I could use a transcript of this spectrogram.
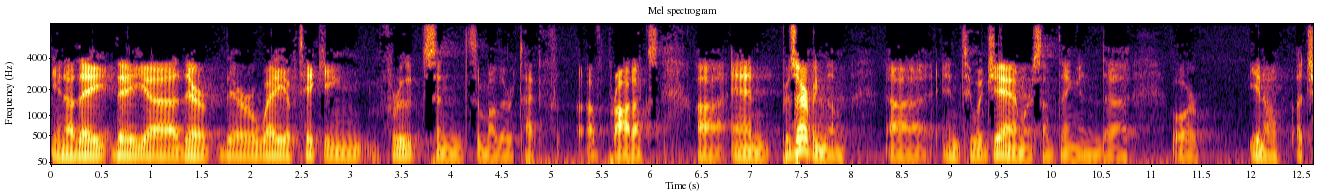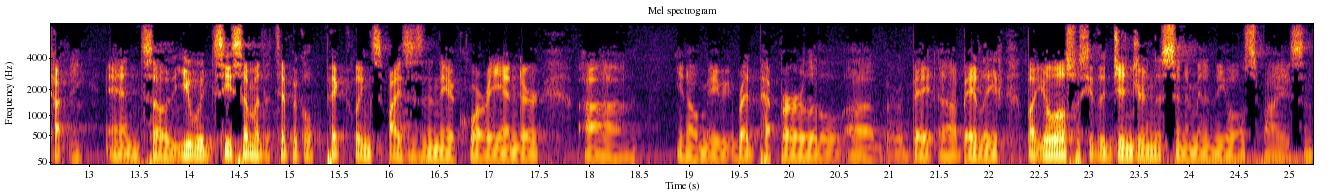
You know, they they uh, they're a way of taking fruits and some other type of, products uh, and preserving them uh, into a jam or something, and uh, or you know a chutney. And so you would see some of the typical pickling spices in there: coriander. Uh, you know, maybe red pepper, a little bay, bay leaf, but you'll also see the ginger and the cinnamon and the allspice, and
